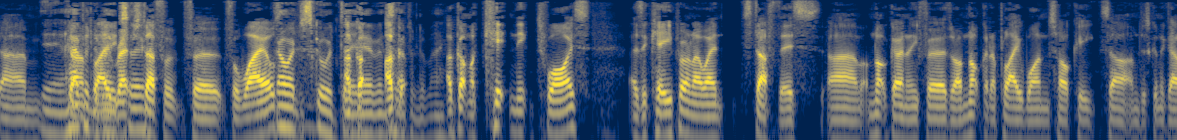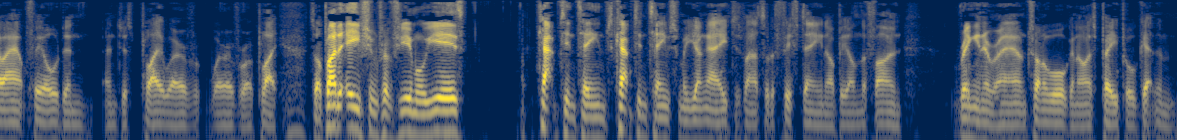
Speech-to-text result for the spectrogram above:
um, Yeah, go and play rep too. stuff for, for, for Wales. I went to school with Dean got- Evans. I got- happened to me. I got my kit nicked twice as a keeper, and I went, stuff this. Um, I'm not going any further. I'm not going to play ones hockey, so I'm just going to go outfield and, and just play wherever wherever I play. So I played at Evesham for a few more years. Captain teams, captain teams from a young age as well. Sort of 15, I'll be on the phone, ringing around, trying to organise people, get them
